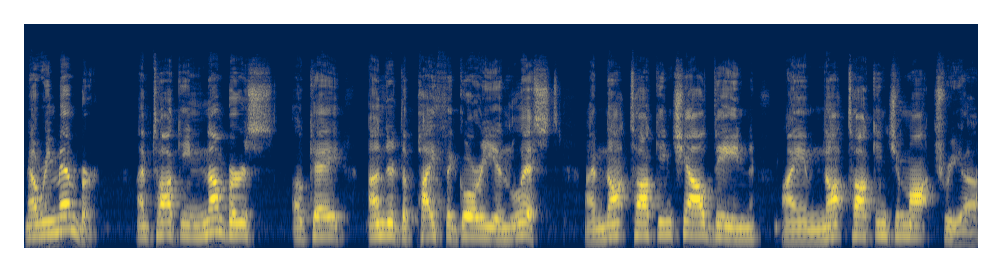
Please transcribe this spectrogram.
Now remember, I'm talking numbers, okay, under the Pythagorean list. I'm not talking Chaldean. I am not talking Gematria.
